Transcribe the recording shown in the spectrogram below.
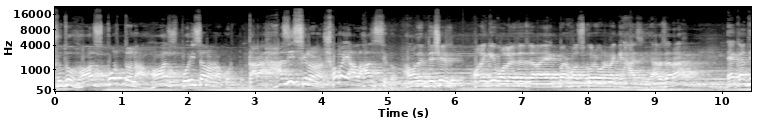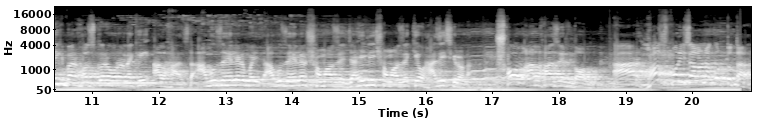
শুধু হজ করত না, হজ পরিচালনা করত। তারা হাজি ছিল না, সবাই আলহাজ ছিল। আমাদের দেশের অনেকেই বলে যে, যারা একবার হজ করে, ওরা নাকি হাজি। আর যারা একাধিকবার হজ করে ওরা নাকি আলহাজ। হাজ আবু জেহেলের আবু জেহেলের সমাজে, জাহিলি সমাজে কেউ হাজি ছিল না। সব আলহাজের দল। আর হজ পরিচালনা করতো তারা।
